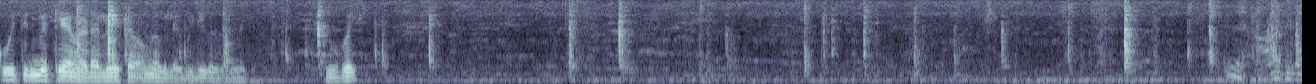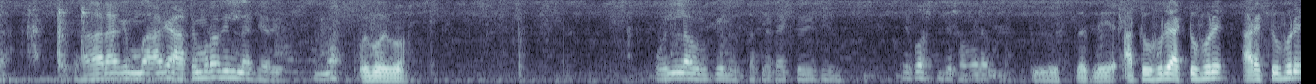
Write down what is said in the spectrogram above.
कोई दिन में कैमरा डालो तब हम लोग ले वीडियो को डालने के क्यों भाई আর আগে আগে হাতে মোড়া দিল নাকি আরে? ওইবো ওইবো। কি লুজ থাকলে টাইট করে দিই লুজ লাগলে আটু ফুরে আটু ফুরে আর একটু ফুরে।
